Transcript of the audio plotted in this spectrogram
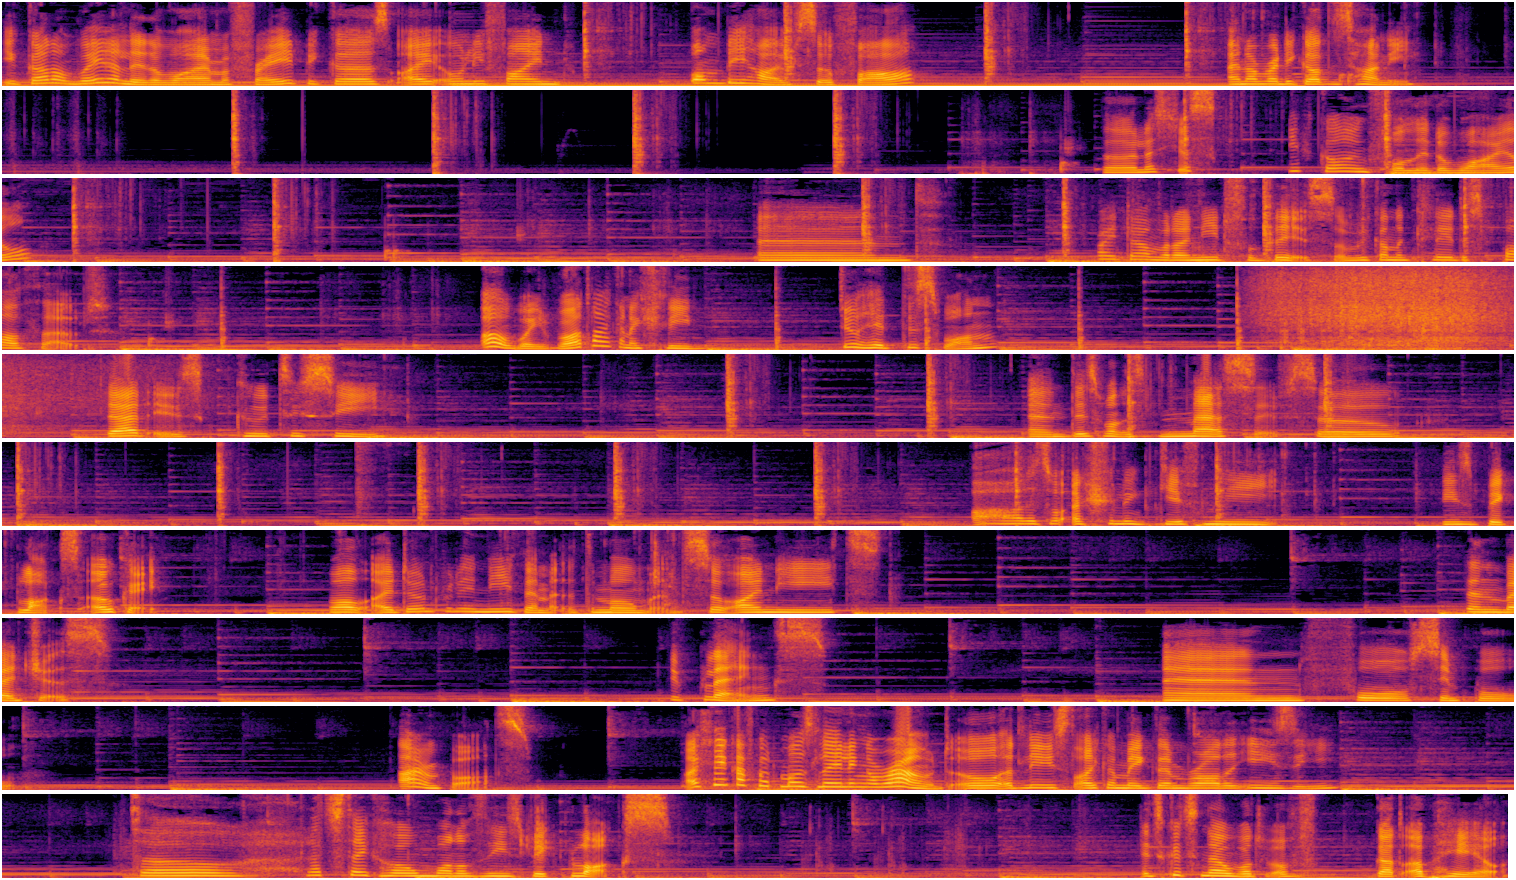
you gotta wait a little while, I'm afraid, because I only find one beehive so far. And I already got this honey. So let's just keep going for a little while. And write down what I need for this. So we're gonna clear this path out. Oh, wait, what? I can actually do hit this one. That is good to see. And this one is massive, so... This will actually give me these big blocks. Okay. Well, I don't really need them at the moment, so I need 10 wedges. Two planks. And four simple iron parts. I think I've got most laying around, or at least I can make them rather easy. So, let's take home one of these big blocks. It's good to know what I've got up here.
